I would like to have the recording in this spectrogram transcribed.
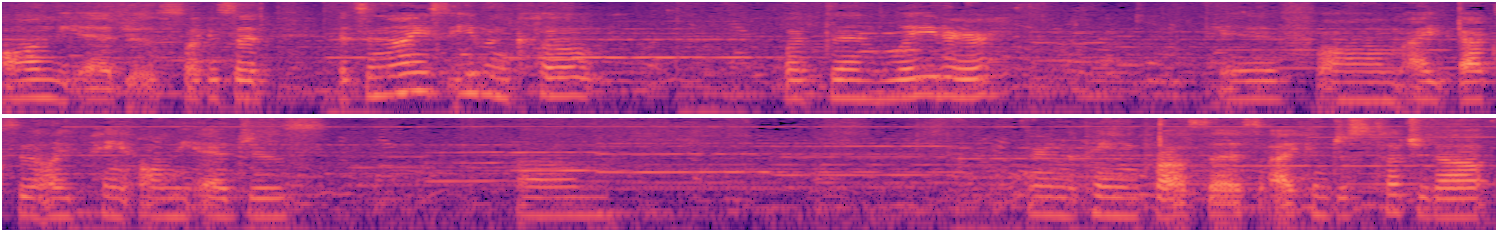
on the edges. Like I said, it's a nice even coat, but then later, if um, I accidentally paint on the edges um, during the painting process, I can just touch it up.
